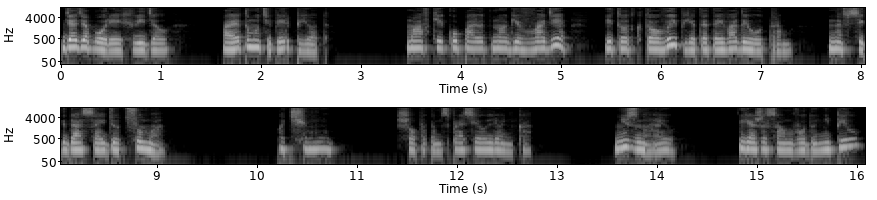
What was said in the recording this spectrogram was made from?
Дядя Боря их видел, поэтому теперь пьет. Мавки купают ноги в воде, и тот, кто выпьет этой воды утром, навсегда сойдет с ума. «Почему?» — шепотом спросил Ленька. «Не знаю. Я же сам воду не пил».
